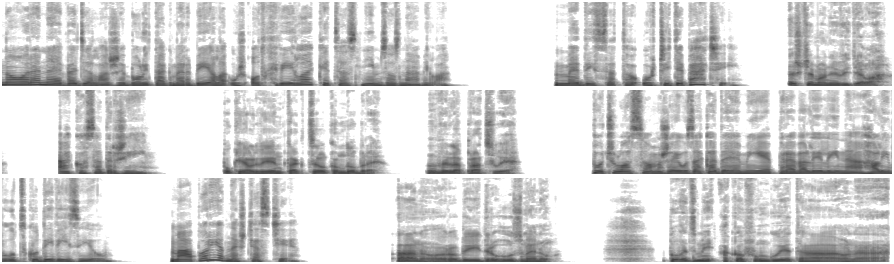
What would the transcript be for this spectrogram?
No René vedela, že boli takmer biele už od chvíle, keď sa s ním zoznámila. Medy sa to určite páči. Ešte ma nevidela. Ako sa drží? Pokiaľ viem, tak celkom dobre. Veľa pracuje. Počula som, že ju z akadémie prevelili na hollywoodsku divíziu. Má poriadne šťastie. Áno, robí druhú zmenu. Povedz mi, ako funguje tá ona, e,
